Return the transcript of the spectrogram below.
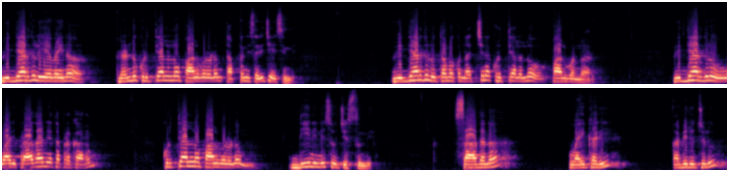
విద్యార్థులు ఏవైనా రెండు కృత్యాలలో పాల్గొనడం తప్పనిసరి చేసింది. విద్యార్థులు తమకు నచ్చిన కృత్యాలలో పాల్గొన్నారు. విద్యార్థులు వారి ప్రాధాన్యత ప్రకారం కృత్యాలలో పాల్గొనడం దీనిని సూచిస్తుంది. సాధన వైఖరి అభిరుచులు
